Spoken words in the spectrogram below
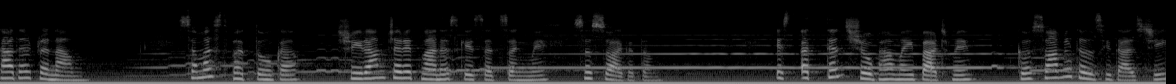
सादर प्रणाम। समस्त भक्तों का श्री रामचरित मानस के सत्संग में सुस्वागतम। इस अत्यंत शोभामयी पाठ में गोस्वामी तुलसीदास जी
